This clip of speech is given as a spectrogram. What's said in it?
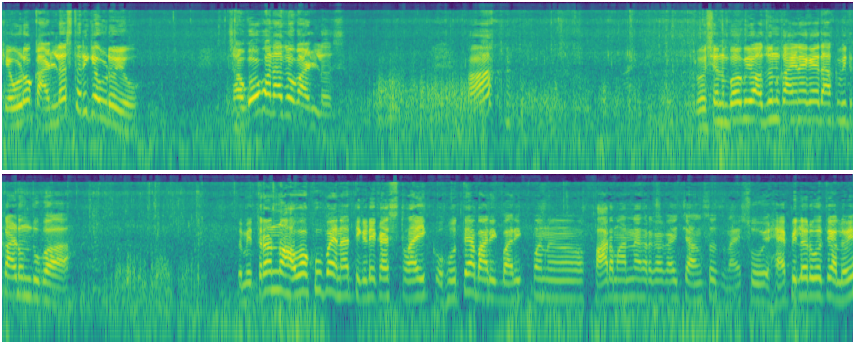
केवढं काढलंस तरी केवढं यो? झगो कोणाचो काढलंस? हा? रोशन बघ यो अजून काय ना काय दाखवीत काढून तुका. तर मित्रांनो हवा खूप आहे ना तिकडे काय स्ट्राईक होत्या बारीक बारीक पण फार मारण्यासारखा काही चान्सच नाही. सो ह्या पिलरवरती आलोय.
